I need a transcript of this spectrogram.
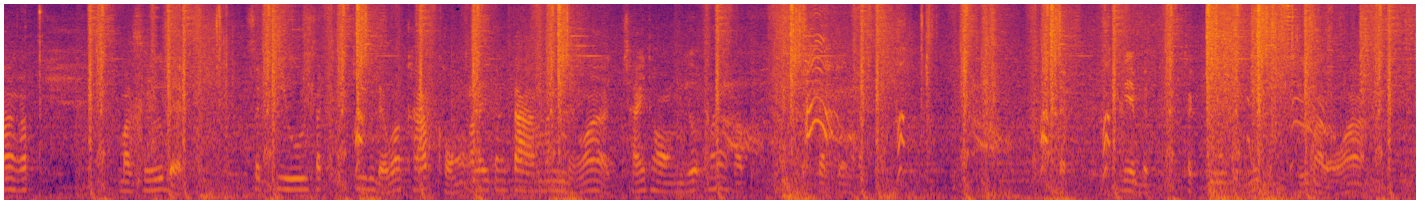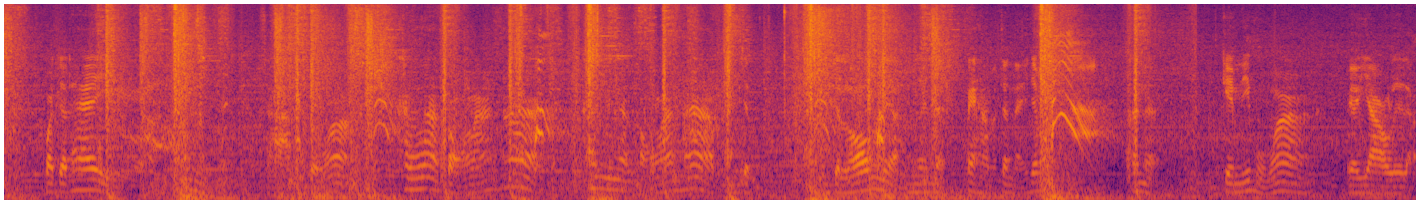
มากครับ มาซื้อแบบ skill skill แบบว่า craft ของอะไรต่างๆ มันเหมือนว่าใช้ทองเยอะมากครับจำเป็นแบบเนี่ยแบบสกิลผมนี่ผมซื้อมาแบบว่ากว่าจะได้สามแบบว่าข้างล่างสองล้านห้าข้างหนึงอะสองล้านห้าผมจะผมจะร้องเลยอะเงินจะไปหามาจากไหนใช่ไหมท่านอะเกมนี้ผมว่า ยาวๆเลยแหละ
